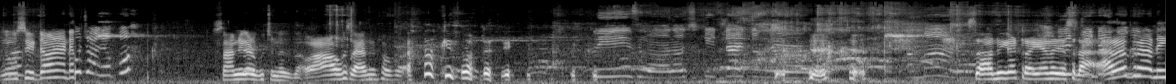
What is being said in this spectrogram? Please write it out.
నువ్వు సిట్ డౌన్ అంటే సామి గారు కూర్చున్నది వావ్ సామి పాప. సామి గారు ట్రై అయినా చేస్తారా ఆరోగ్రాని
